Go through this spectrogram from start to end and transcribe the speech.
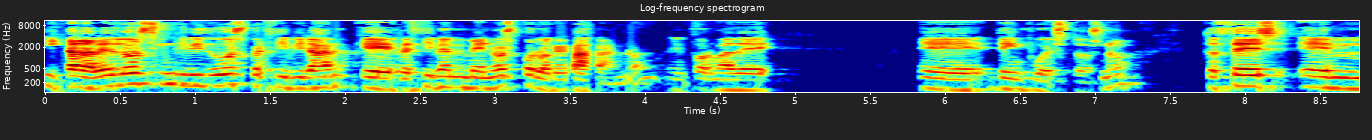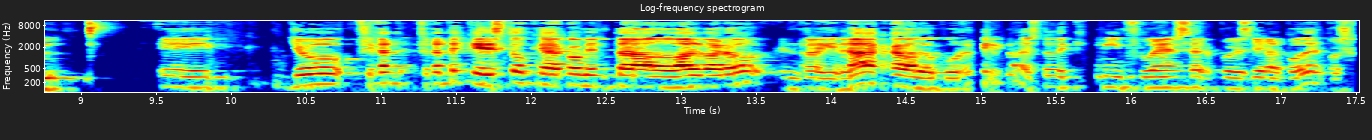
y cada vez los individuos percibirán que reciben menos por lo que pagan, ¿no? En forma de, eh, de impuestos, ¿no? Entonces, em, eh, yo, fíjate, que esto que ha comentado Álvaro en realidad acaba de ocurrir, ¿no? Esto de que un influencer pues llega al poder, pues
